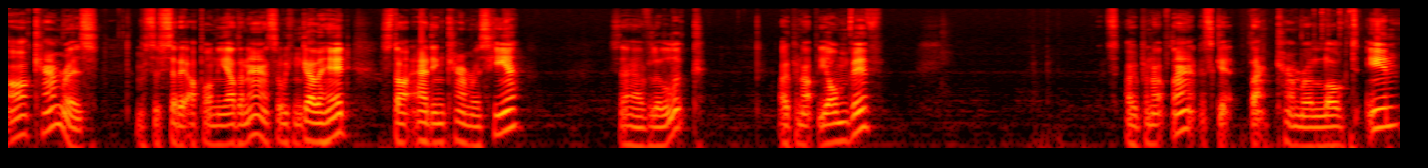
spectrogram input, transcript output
our cameras. Must have set it up on the other now. So we can go ahead, start adding cameras here. So have a little look. Open up the ONVIF. Let's open up that. Let's get that camera logged in.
